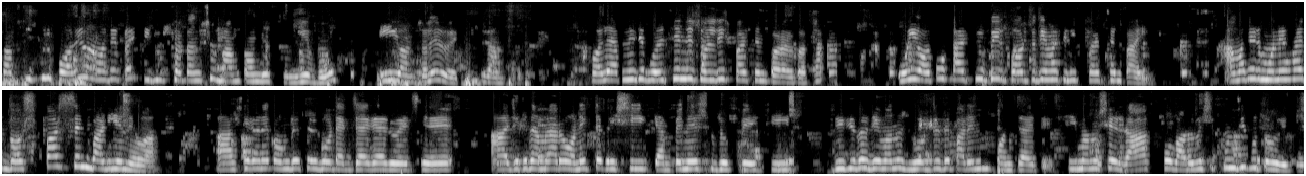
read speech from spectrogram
সবকিছুর পরেও আমাদের প্রায় তিরিশ শতাংশ বাম কংগ্রেস নিয়ে ভোট এই অঞ্চলে রয়েছে শ্রীরামপুর ফলে আপনি যে বলছেন যে চল্লিশ পার্সেন্ট করার কথা, ওই অত কারচুপির পর যদি আমরা তিরিশ পার্সেন্ট পাই, আমাদের মনে হয় দশ পার্সেন্ট বাড়িয়ে নেওয়া, আর সেখানে কংগ্রেসের ভোট এক জায়গায় রয়েছে, আর যেখানে আমরা আরও অনেকটা বেশি ক্যাম্পেইনের সুযোগ পেয়েছি দ্বিতীয়ত যে মানুষ ভোট দিতে পারেনি পঞ্চায়েতে সেই মানুষের রাগ ক্ষোভ আরও বেশি পুঞ্জীভূত হয়েছে।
